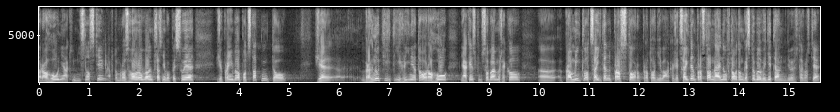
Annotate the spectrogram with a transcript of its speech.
rohu nějaké místnosti. A v tom rozhovoru velmi přesně popisuje, že pro něj bylo podstatné to, že vrhnutí té hlíny toho rohu nějakým způsobem řekl, uh, promítlo celý ten prostor pro toho diváka, že celý ten prostor najednou v tomto gestu byl viditelný. Kdybyste prostě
